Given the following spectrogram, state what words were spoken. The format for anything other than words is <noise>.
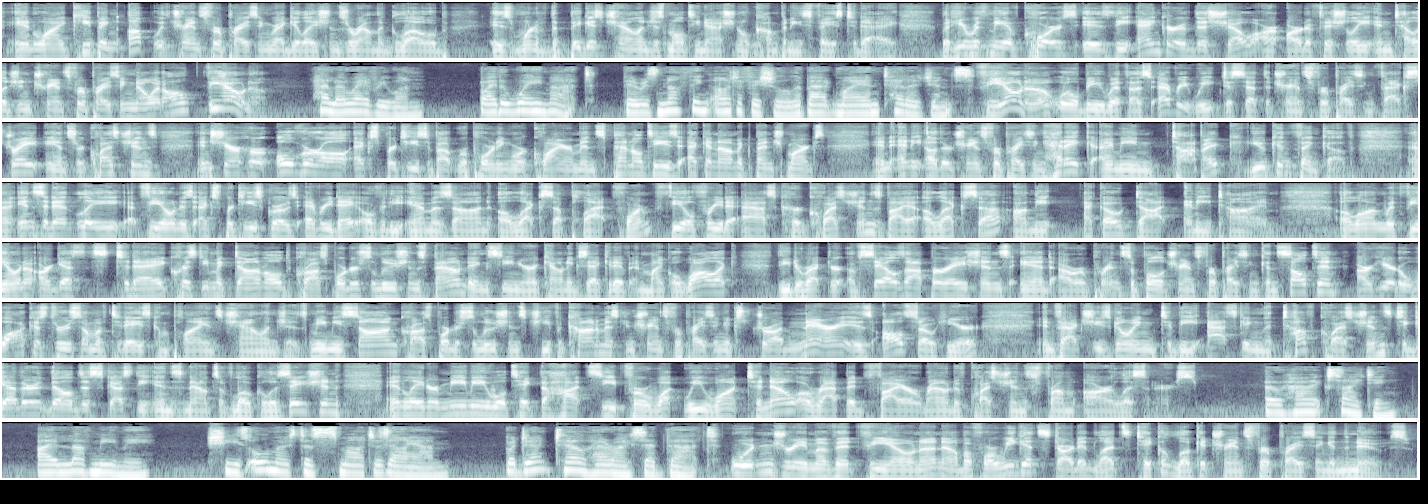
and why keeping up with transfer pricing regulations around the globe is one of the biggest challenges multinational companies face today. But here with me, of course, is the anchor of this show, our artificially intelligent transfer pricing know it all, Fiona. Hello, everyone. By the way, Matt, there is nothing artificial about my intelligence. Fiona will be with us every week to set the transfer pricing facts straight, answer questions, and share her overall expertise about reporting requirements, penalties, economic benchmarks, and any other transfer pricing headache, I mean, topic you can think of. Uh, incidentally, Fiona's expertise grows every day over the Amazon Alexa platform. Feel free to ask her questions via Alexa on the Echo Dot anytime. Along with Fiona, our guests today, Christy McDonald, Cross Border Solutions founding senior account executive, and Michael Wallack, the director of sales operations and our principal transfer pricing consultant, are here to walk us through some of today's compliance challenges. Mimi Song, Cross Border Solutions chief economist and transfer pricing extraordinaire, is also here. In fact, she's going to be asking the tough questions. Together, they'll discuss the ins and outs of localization, and later, Mimi will take the hot seat for what we want to know rapid fire round of questions from our listeners. Oh, how exciting! I love Mimi. She's almost as smart as I am. But don't tell her I said that. Wouldn't dream of it, Fiona. Now, before we get started, let's take a look at transfer pricing in the news.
